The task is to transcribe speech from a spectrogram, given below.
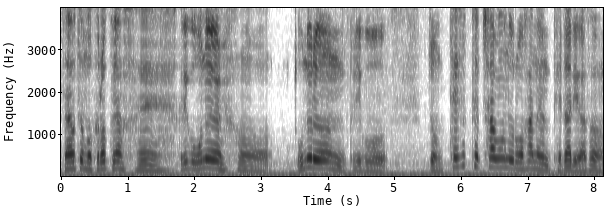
자, 아무튼 뭐 그렇고요. 예, 그리고 오늘 어, 오늘은 그리고 좀 테스트 차원으로 하는 배달이라서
